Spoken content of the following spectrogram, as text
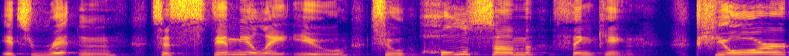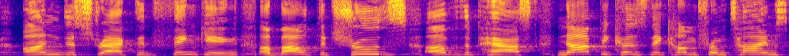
It's written to stimulate you to wholesome thinking pure, undistracted thinking about the truths of the past, not because they come from times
